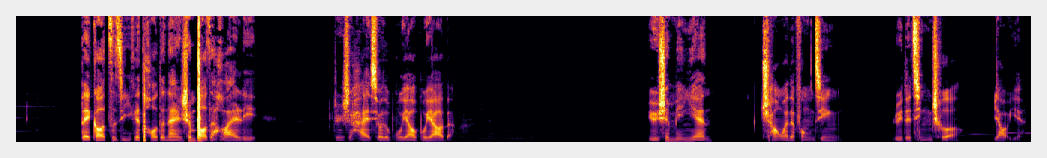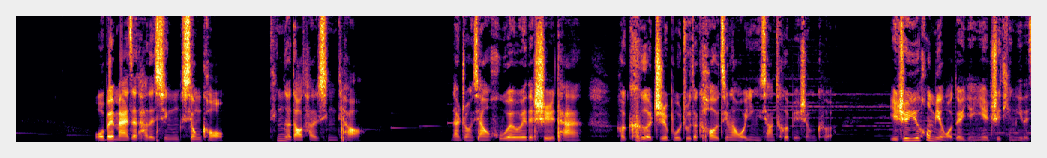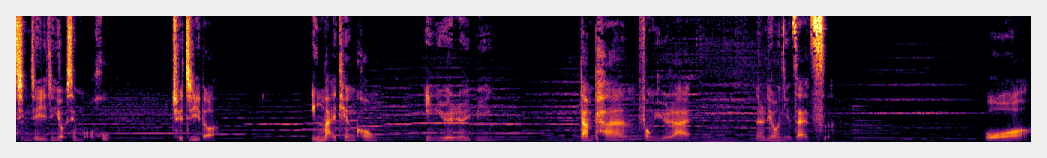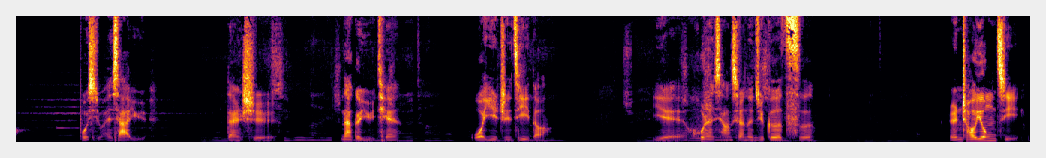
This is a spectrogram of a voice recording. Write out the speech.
被高自己一个头的男生抱在怀里，真是害羞的不要不要的。雨声绵延。窗外的风景，绿得清澈耀眼。我被埋在他的心胸口，听得到他的心跳。那种相互微微的试探和克制不住的靠近，让我印象特别深刻，以至于后面我对《炎夜之庭》里的情节已经有些模糊，却记得阴霾天空，隐约人明。但盼风雨来，能留你在此。我不喜欢下雨，但是那个雨天，我一直记得，也忽然想起了那句歌词：人潮拥挤，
